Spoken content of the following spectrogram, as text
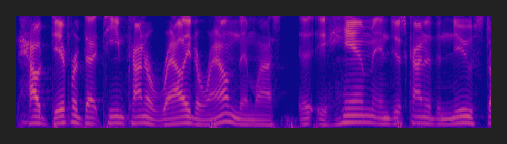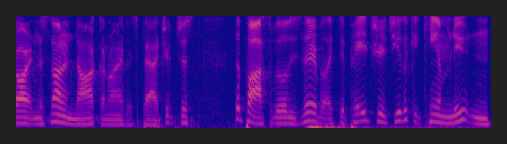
how different that team kind of rallied around them last uh, him and just kind of the new start. And it's not a knock on Ryan Fitzpatrick, just the possibilities there. But like the Patriots, you look at Cam Newton,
